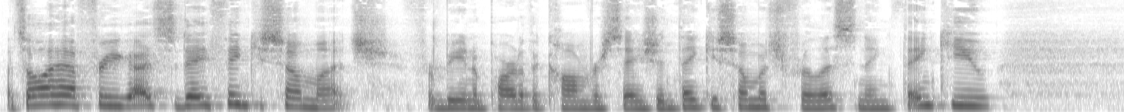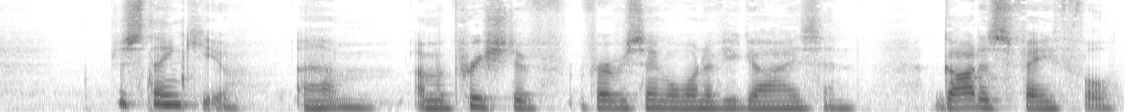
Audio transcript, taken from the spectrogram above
That's all I have for you guys today. Thank you so much for being a part of the conversation. Thank you so much for listening. Thank you. Just thank you. Um, I'm appreciative for every single one of you guys, and God is faithful.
